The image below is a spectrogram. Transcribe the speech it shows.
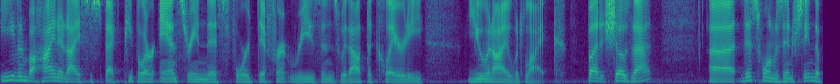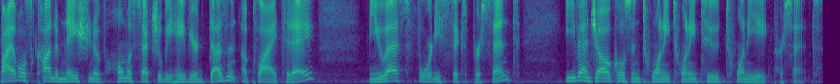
Even behind it, I suspect people are answering this for different reasons without the clarity you and I would like but it shows that. Uh, this one was interesting. The Bible's condemnation of homosexual behavior doesn't apply today. The U.S., 46%. Evangelicals in 2022, 28%.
